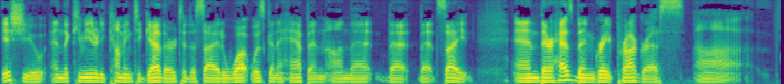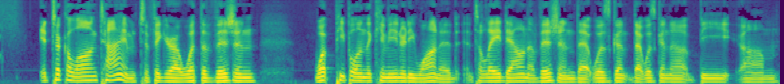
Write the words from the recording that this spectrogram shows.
issue, and the community coming together to decide what was going to happen on that that that site. And there has been great progress. Uh, it took a long time to figure out what the vision what people in the community wanted to lay down a vision that was going that was going to be um,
